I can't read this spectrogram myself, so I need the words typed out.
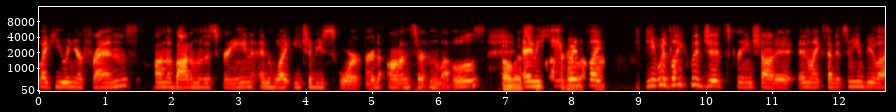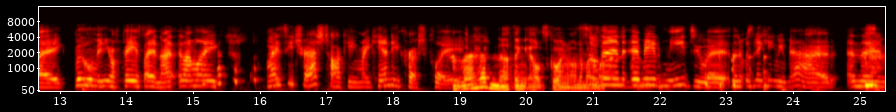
like you and your friends on the bottom of the screen and what each of you scored on certain levels. Oh, that's and he would like that. he would like legit screenshot it and like send it to me and be like, "Boom in your face!" I had not, and I'm like, "Why is he trash talking my Candy Crush play?" I had nothing else going on in my life. So then it made me do it, and then it was making me mad, and then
